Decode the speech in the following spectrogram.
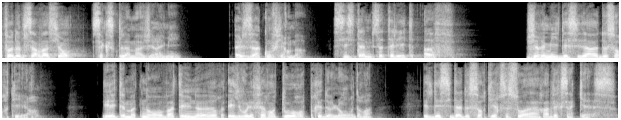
Feu d'observation, s'exclama Jérémie. Elsa confirma. Système satellite off. Jérémie décida de sortir. Il était maintenant 21 heures et il voulait faire un tour près de Londres. Il décida de sortir ce soir avec sa caisse.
